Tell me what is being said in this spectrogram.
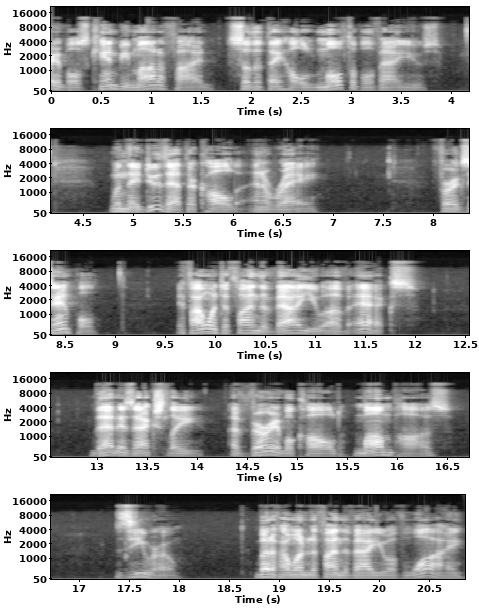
Variables can be modified so that they hold multiple values. When they do that, they're called an array. For example, if I want to find the value of x, that is actually a variable called mompos 0. But if I wanted to find the value of y,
